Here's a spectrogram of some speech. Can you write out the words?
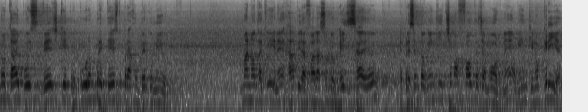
Notai, pois, veja que procura um pretexto para romper comigo. Uma nota aqui, né, rápida, fala sobre o rei de Israel, representa alguém que tinha uma falta de amor, né, alguém que não cria,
